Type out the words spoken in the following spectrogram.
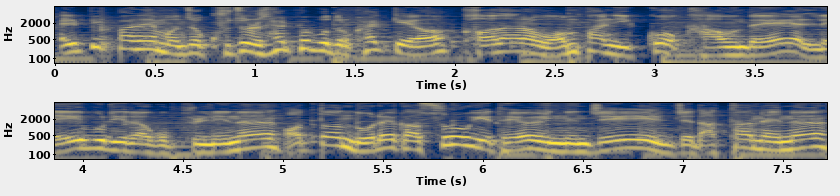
LP판의 먼저 구조를 살펴보도록 할게요. 커다란 원판 있고 가운데에 레이블이라고 불리는 어떤 노래가 수록이 되어 있는지 이제 나타내는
